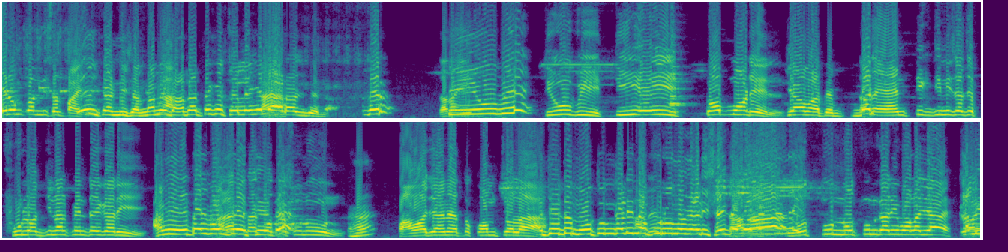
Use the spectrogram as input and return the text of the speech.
এরকম কন্ডিশন পাই এই কন্ডিশন মানে না। দাদা থেকে চলে গেলে হ্যাঁ। আর আসবে না দাদা এই- টিউবি টিউবি টি এইট টপ মডেল क्या बात है বাট দাদা অ্যান্টিক জিনিস আছে ফুল অরিজিনাল পেন্টের গাড়ি আমি এটাই বলতে আরেকটা চাচ্ছি কথা এটা শুনুন হ্যাঁ পাওয়া যায় না এত কম চলা। আচ্ছা এটা নতুন গাড়ি না পুরনো গাড়ি? সেটা। নতুন নতুন গাড়ি বলা যায়। খালি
